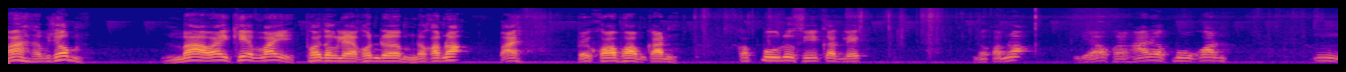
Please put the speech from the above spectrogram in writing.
มาท่านผู้ชม มาไว้เคียบไว้พอต้องแหลคนเดิมนะครับเนาะไป ไปขอพร้อมกัน ก็ปูดูสีกัดเหล็กนะครับเนาะเดี๋ยวข่อยหาเดี๋ยวปูก่อน อืม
